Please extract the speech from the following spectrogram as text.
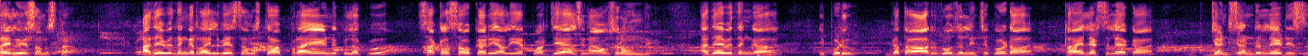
రైల్వే సంస్థ. అదేవిధంగా రైల్వే సంస్థ ప్రయాణికులకు సకల సౌకర్యాలు ఏర్పాటు చేయాల్సిన అవసరం ఉంది. అదేవిధంగా ఇప్పుడు గత ఆరు రోజుల నుంచి కూడా టాయిలెట్స్ లేక జెంట్స్ అండ్ లేడీస్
